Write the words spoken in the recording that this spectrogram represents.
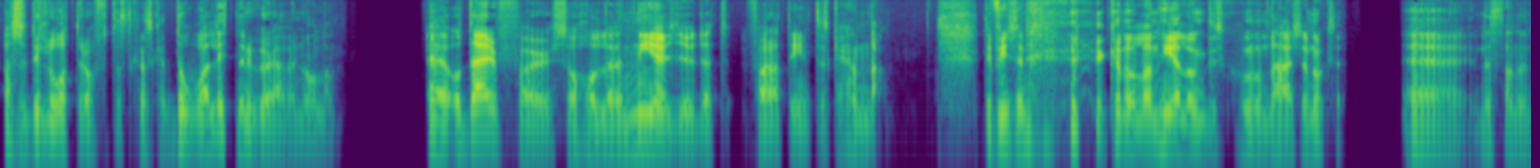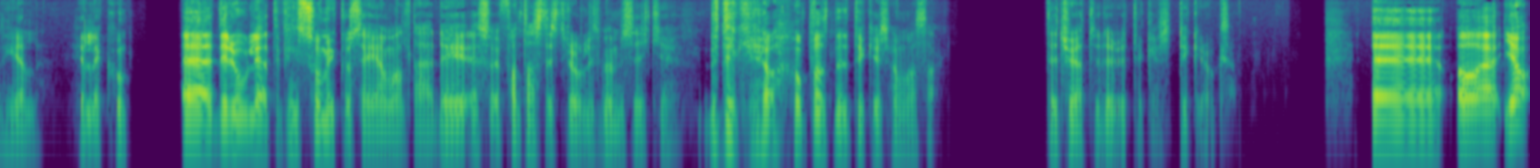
Alltså det låter oftast ganska dåligt när det går över nollan. Eh, och därför så håller den ner ljudet för att det inte ska hända. Det finns en, kan hålla en hel lång diskussion om det här sen också. Eh, nästan en hel, hel lektion. Eh, det roliga är att det finns så mycket att säga om allt det här. Det är så fantastiskt roligt med musik. Det tycker jag. Hoppas ni tycker samma sak. Det tror jag att du där ute kanske tycker också. Eh, och, ja,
